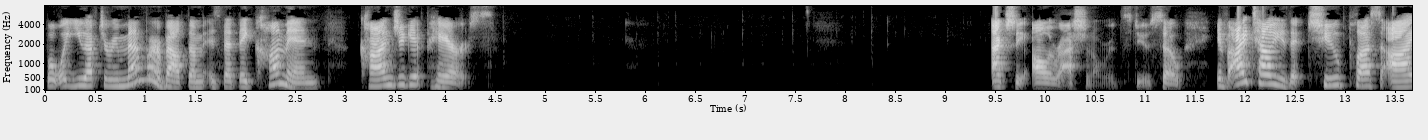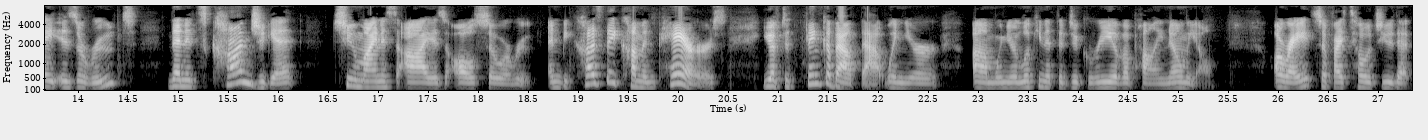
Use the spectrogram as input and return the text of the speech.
But what you have to remember about them is that they come in conjugate pairs. Actually, all irrational roots do. So if I tell you that 2 plus i is a root, then its conjugate 2 minus i is also a root. And because they come in pairs, you have to think about that when you're um, when you're looking at the degree of a polynomial. All right, so if I told you that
